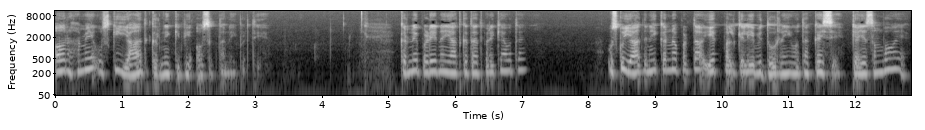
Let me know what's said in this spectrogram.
और हमें उसकी याद करने की भी आवश्यकता नहीं पड़ती है। करने पड़े ना याद का तात्पर्य क्या होता है? उसको याद नहीं करना पड़ता, एक पल के लिए भी दूर नहीं होता। कैसे? क्या यह संभव है?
